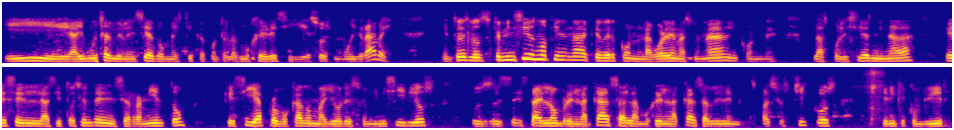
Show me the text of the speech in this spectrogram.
y hay mucha violencia doméstica contra las mujeres y eso es muy grave. Entonces los feminicidios no tienen nada que ver con la Guardia Nacional ni con eh, las policías ni nada, es la situación de encerramiento que sí ha provocado mayores feminicidios, pues está el hombre en la casa, la mujer en la casa, viven en espacios chicos, tienen que convivir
